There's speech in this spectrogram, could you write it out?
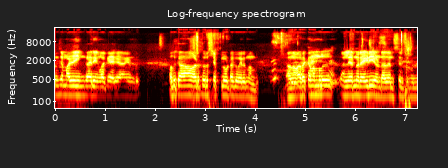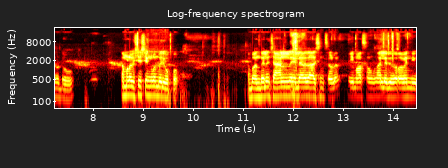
വെച്ചാൽ മഴയും കാര്യങ്ങളൊക്കെ ആയതുകൊണ്ട് അതൊക്കെ ആ അടുത്തൊരു സ്റ്റെപ്പിലോട്ടൊക്കെ വരുന്നുണ്ട്. അതൊക്കെ നമ്മൾ നല്ല ഒരു ഐഡിയ ഉണ്ട്. അതനുസരിച്ച് മുന്നോട്ട് പോകും. നമ്മളെ വിശേഷങ്ങളും വരും ഒപ്പം അപ്പോൾ എന്തായാലും ചാനലിലെ എല്ലാവിധ ആശംസകളും ഈ മാസം നല്ലൊരു റവന്യൂ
